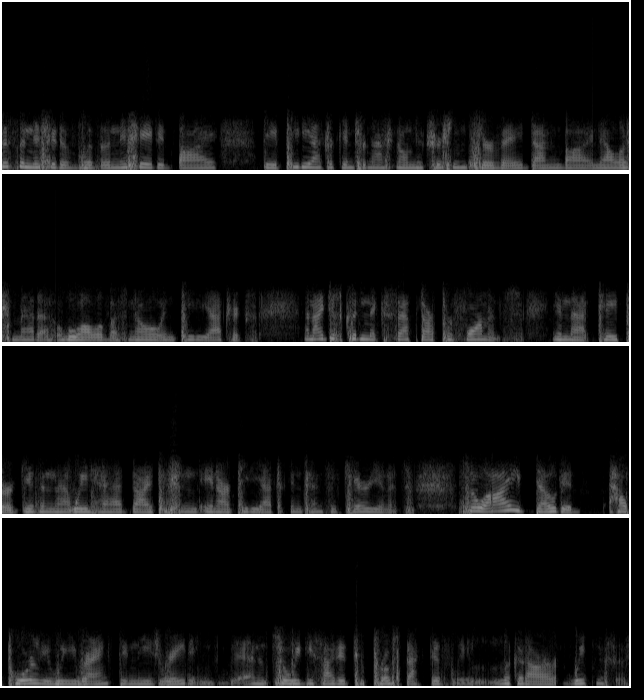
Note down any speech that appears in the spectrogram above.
this initiative was initiated by the Pediatric International Nutrition Survey done by Nilesh Mehta, who all of us know in pediatrics. And I just couldn't accept our performance in that paper given that we had dietitians in our pediatric intensive care units. So I doubted how poorly we ranked in these ratings. And so we decided to prospectively look at our weaknesses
